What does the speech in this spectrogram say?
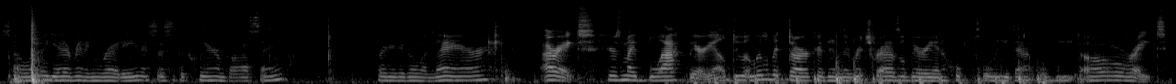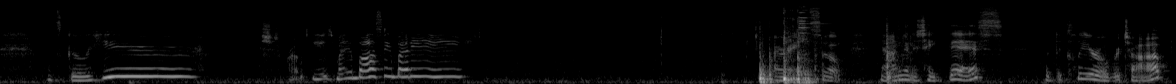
So let me get everything ready. This is the clear embossing. Ready to go in there. All right, here's my blackberry. I'll do a little bit darker than the rich razzleberry and hopefully that will be all right. Let's go here. I should probably use my embossing buddy. All right, so now I'm gonna take this, put the clear over top,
